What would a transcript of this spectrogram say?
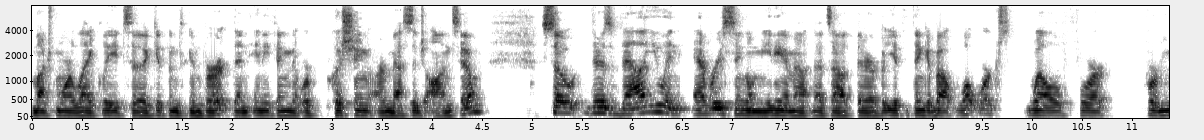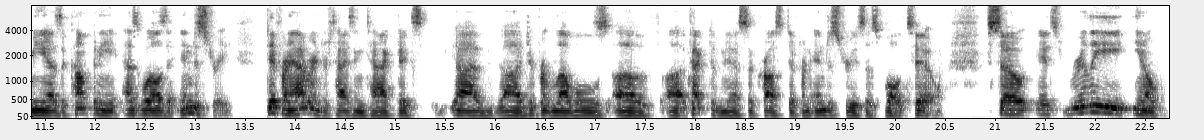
much more likely to get them to convert than anything that we're pushing our message onto. So there's value in every single medium out that's out there, but you have to think about what works well for for me as a company as well as an industry different advertising tactics uh, uh, different levels of uh, effectiveness across different industries as well too. So it's really you know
